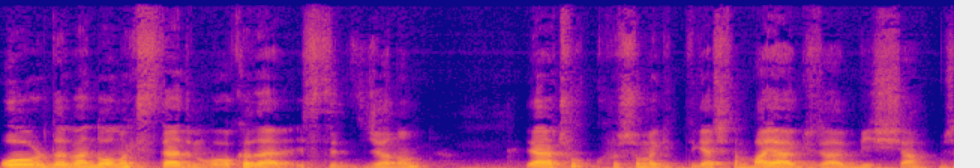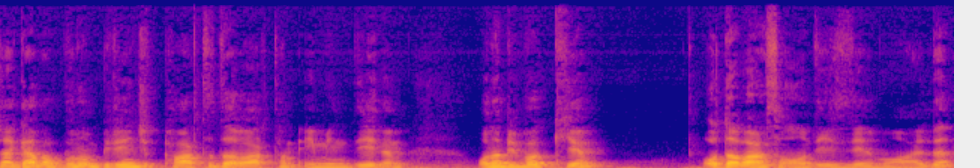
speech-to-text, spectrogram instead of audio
Orada ben de olmak isterdim. O kadar istedi canım. Yani çok hoşuma gitti. Gerçekten bayağı güzel bir iş yapmışlar. Galiba bunun birinci partı da var. Tam emin değilim. Ona bir bakayım. O da varsa onu da izleyelim o halde.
